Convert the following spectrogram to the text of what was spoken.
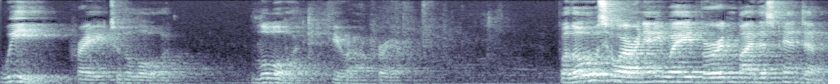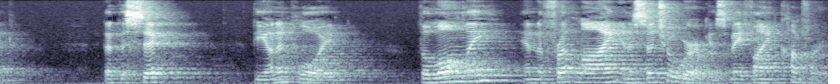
we pray to the Lord. Lord, hear our prayer. For those who are in any way burdened by this pandemic, that the sick, the unemployed, the lonely, and the frontline and essential workers may find comfort,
